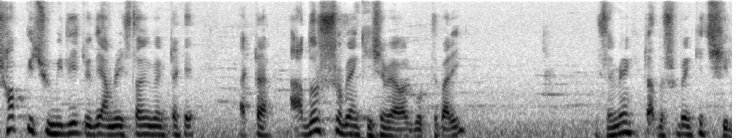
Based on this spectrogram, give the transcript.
সব কিছু মিলিয়ে যদি আমরা ইসলামী ব্যাংকটাকে একটা আদর্শ ব্যাংক হিসেবে আবার করতে পারি ইসলামী ব্যাংক একটা আদর্শ ব্যাংকই ছিল।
